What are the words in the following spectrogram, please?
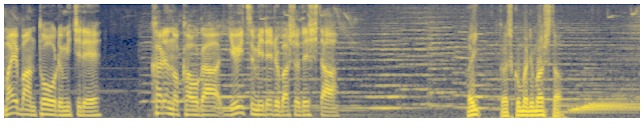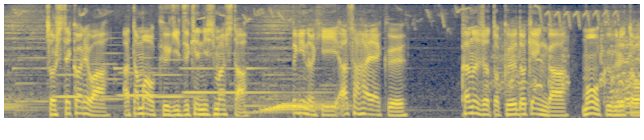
毎晩通る道で彼の顔が唯一見れる場所でした。はい、かしこまりました。そして彼は頭を釘付けにしました。次の日朝早く彼女とクードケンが門をくぐると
